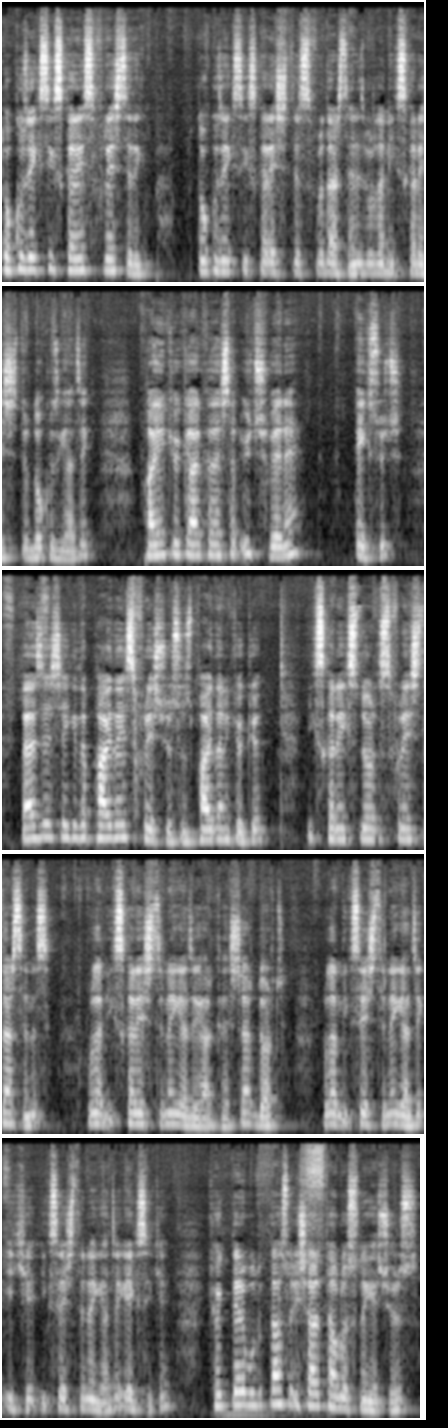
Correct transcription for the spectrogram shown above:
9 eksi x kareyi 0 eşitledik. 9 eksi x kare eşittir 0 derseniz buradan x kare eşittir 9 gelecek. Payın kökü arkadaşlar 3 ve ne? Eksi 3. Benzer şekilde paydayı 0 eşitliyorsunuz. Paydanın kökü x kare eksi 4'ü 0 eşitlerseniz Buradan x kare eşitliğine gelecek arkadaşlar 4. Buradan x eşitliğine gelecek 2. x eşitliğine gelecek eksi 2. Kökleri bulduktan sonra işaret tablosuna geçiyoruz.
